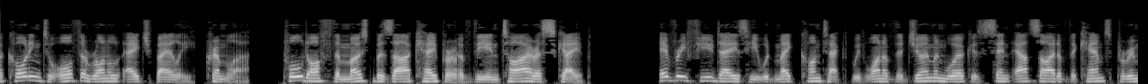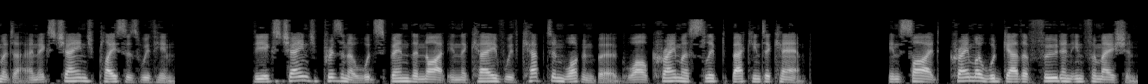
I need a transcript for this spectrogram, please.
According to author Ronald H. Bailey, Kremler pulled off the most bizarre caper of the entire escape. Every few days he would make contact with one of the German workers sent outside of the camp's perimeter and exchange places with him. The exchanged prisoner would spend the night in the cave with Captain Wattenberg while Kramer slipped back into camp. Inside, Kramer would gather food and information.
